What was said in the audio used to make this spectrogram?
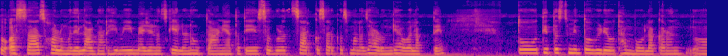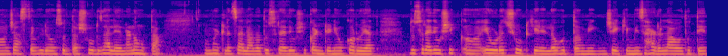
तो असाच हॉलमध्ये लागणार हे मी इमॅजिनच केलं नव्हतं आणि आता ते सगळंच सारखं सारखंच मला झाडून घ्यावं लागते तो तिथंच मी तो व्हिडिओ थांबवला कारण जास्त व्हिडिओसुद्धा शूट झालेला नव्हता. म्हटलं चला आता दुसऱ्या दिवशी कंटिन्यू करूयात. दुसऱ्या दिवशी एवढंच शूट केलेलं होतं मी जे की मी झाडं लावत होते.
